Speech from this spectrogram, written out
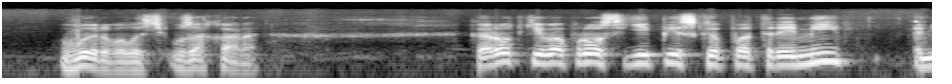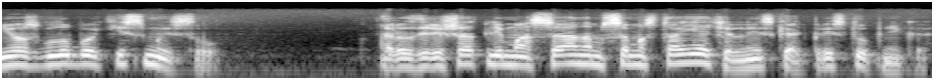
— вырвалось у Захара. Короткий вопрос епископа Треми нес глубокий смысл. Разрешат ли масанам самостоятельно искать преступника?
